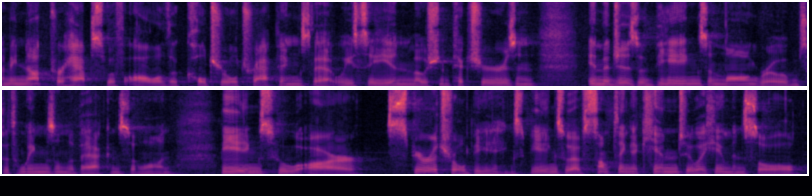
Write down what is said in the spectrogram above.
I mean, not perhaps with all of the cultural trappings that we see in motion pictures and images of beings in long robes with wings on the back and so on. Beings who are spiritual beings, beings who have something akin to a human soul,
